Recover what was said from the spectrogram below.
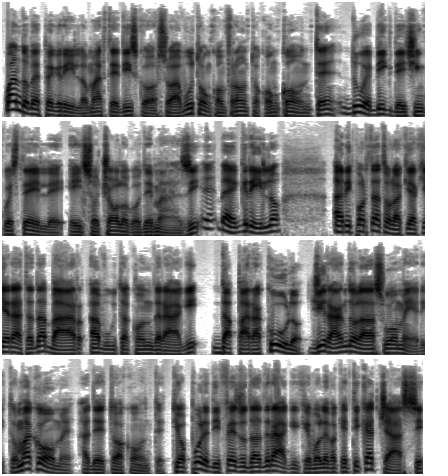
Quando Beppe Grillo martedì scorso ha avuto un confronto con Conte, due big dei 5 Stelle e il sociologo De Masi, eh beh, Grillo ha riportato la chiacchierata da bar avuta con Draghi da paraculo, girandola a suo merito. Ma come? ha detto a Conte. Ti ho pure difeso da Draghi che voleva che ti cacciassi.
